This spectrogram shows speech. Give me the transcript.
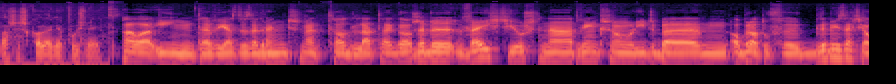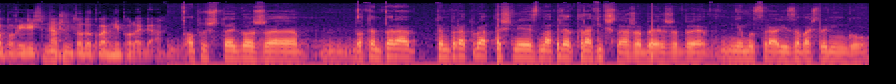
nasze szkolenie później. Spała i te wyjazdy zagraniczne to dlatego, żeby wejść już na większą liczbę m, obrotów. Y, Gdybyś zechciał powiedzieć, na czym to dokładnie polega? Oprócz tego, że mm, no, tempera, temperatura też nie jest na tyle tragiczna, żeby, żeby nie móc realizować treningu,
